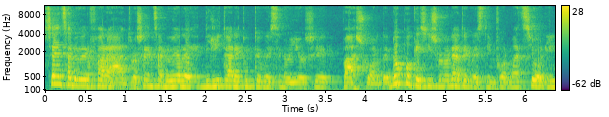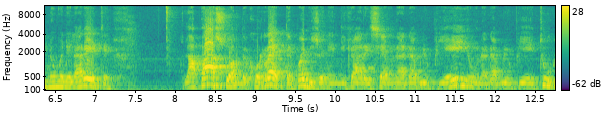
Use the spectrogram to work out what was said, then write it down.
senza dover fare altro, senza dover digitare tutte queste noiose password. Dopo che si sono date queste informazioni, il nome della rete, la password corretta e poi bisogna indicare se è una WPA o una WPA2,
